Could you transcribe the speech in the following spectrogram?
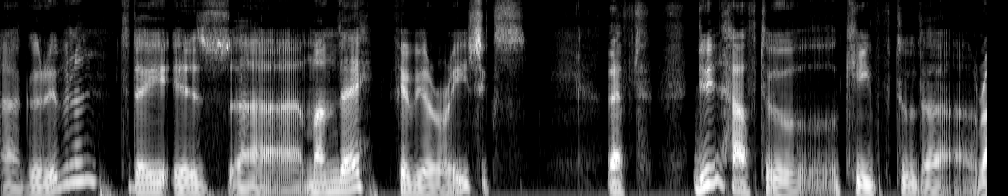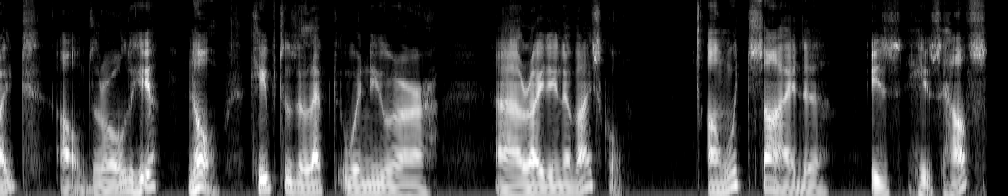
Uh, good evening. Today is uh, Monday, February 6th. Left. Do you have to keep to the right of the road here? No, keep to the left when you are uh, riding a bicycle. On which side is his house?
